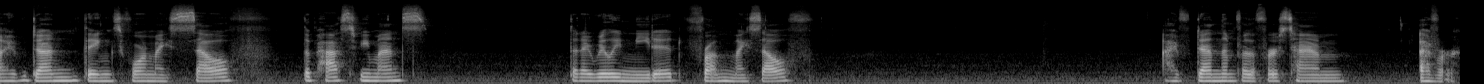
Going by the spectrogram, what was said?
I've done things for myself the past few months that I really needed from myself. I've done them for the first time ever.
